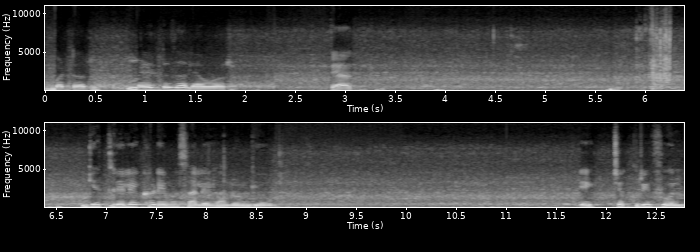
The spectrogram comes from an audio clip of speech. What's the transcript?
बटर मेल्ट झाल्यावर त्यात घेतलेले खडे मसाले घालून घेऊ. एक चक्री फूल.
